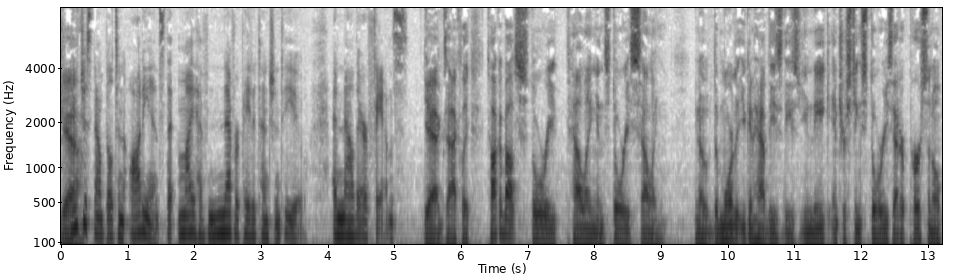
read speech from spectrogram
Yeah. you've just now built an audience that might have never paid attention to you, and now they're fans. Yeah, exactly. Talk about storytelling and story selling. You know, the more that you can have these these unique, interesting stories that are personal,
